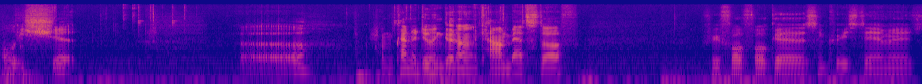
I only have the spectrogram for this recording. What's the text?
Holy shit. Uh, I'm kind of doing good on the combat stuff. Free fall focus, increased damage.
